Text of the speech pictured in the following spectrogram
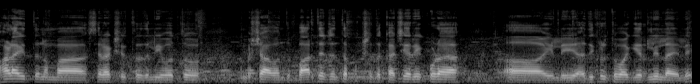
ಬಹಳ ಇತ್ತು ನಮ್ಮ ಶಿರಾ ಕ್ಷೇತ್ರದಲ್ಲಿ. ಇವತ್ತು ಶಾ ಒಂದು ಭಾರತೀಯ ಜನತಾ ಪಕ್ಷದ ಕಚೇರಿ ಕೂಡ ಇಲ್ಲಿ ಅಧಿಕೃತವಾಗಿ ಇರಲಿಲ್ಲ ಇಲ್ಲಿ.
